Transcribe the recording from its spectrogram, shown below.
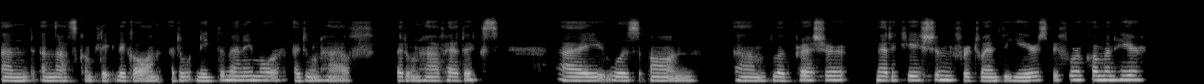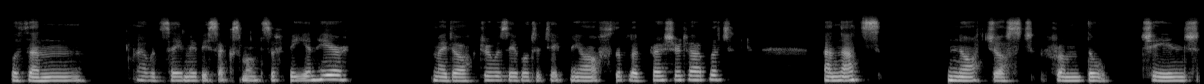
and and that's completely gone. I don't need them anymore. I don't have I don't have headaches. I was on um, blood pressure medication for 20 years before coming here. Within, I would say, maybe six months of being here, my doctor was able to take me off the blood pressure tablet. And that's not just from the change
